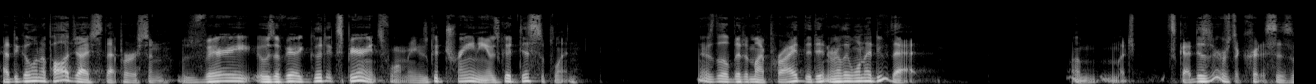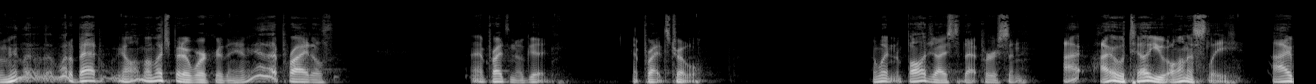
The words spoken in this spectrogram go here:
had to go and apologize to that person. It was very, it was a very good experience for me. It was good training. It was good discipline. There was a little bit of my pride that didn't really want to do that. I'm much this guy deserves the criticism. What a bad, you know, I'm a much better worker than him. Yeah, that pride will, that pride's no good. That pride's trouble. I wouldn't apologize to that person. I, I will tell you honestly, I,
